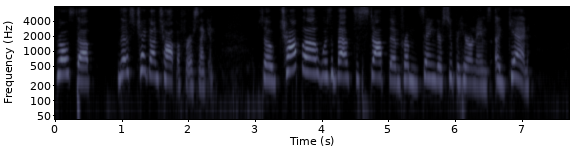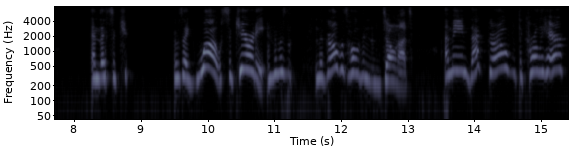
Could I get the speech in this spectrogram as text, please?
girl stop, let's check on Choppa for a second. So Choppa was about to stop them from saying their superhero names again, and they secu- It was like, "Whoa, security!" And it was and the girl was holding the donut. I mean, that girl with the curly hair,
